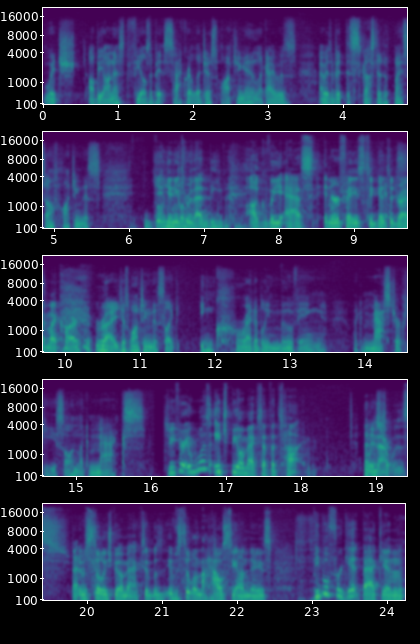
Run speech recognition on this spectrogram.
which I'll be honest feels a bit sacrilegious watching it. Like I was, I was a bit disgusted with myself watching this. Getting through that ugly ass interface to get yes. to drive my car. Right, just watching this like incredibly moving like masterpiece on like Max. To be fair, it was HBO Max at the time. That when that true. was that it was still HBO Max. It was it was still in the halcyon days. People forget back in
